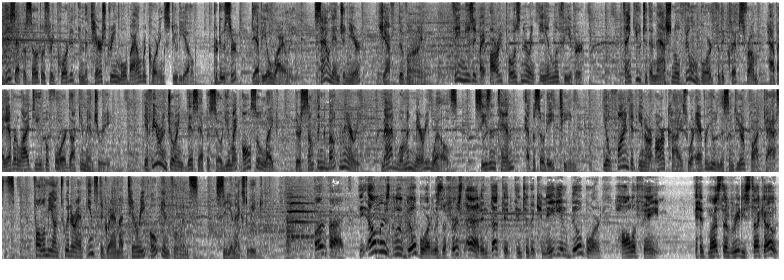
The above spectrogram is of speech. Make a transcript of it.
This episode was recorded in the Terrestream Mobile Recording Studio. Producer Debbie O'Reilly. Sound engineer Jeff Devine. Theme music by Ari Posner and Ian LeFeuvre. Thank you to the National Film Board for the clips from Have I Ever Lied to You Before documentary. If you're enjoying this episode, you might also like There's Something About Mary, Mad Woman Mary Wells, Season 10, Episode 18. You'll find it in our archives wherever you listen to your podcasts. Follow me on Twitter and Instagram at Terry O Influence. See you next week. Fun fact the Elmer's Glue billboard was the first ad inducted into the Canadian Billboard Hall of Fame. It must have really stuck out.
